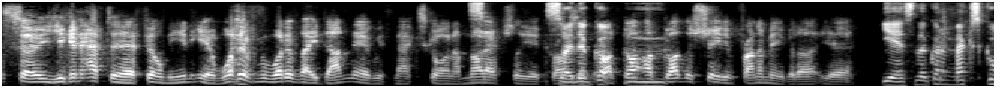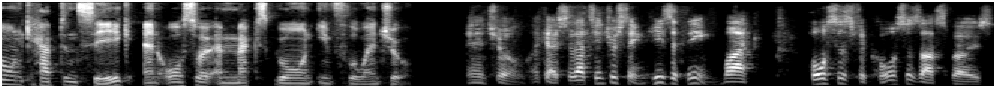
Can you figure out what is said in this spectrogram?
So you're going to have to fill me in here. What have what have they done there with Max Gawn? I'm not actually across. So they've got, I've got, I've got the sheet in front of me, but uh, yeah. Yeah, so they've got a Max Gawn Captain Sig and also a Max Gawn Influential. Influential. Okay, so that's interesting. Here's the thing like horses for courses, I suppose.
